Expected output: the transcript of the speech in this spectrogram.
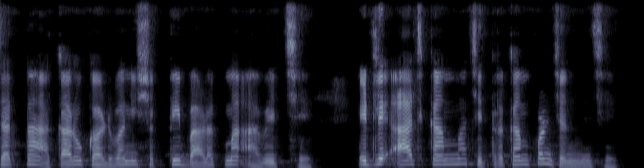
જાતના આકારો કાઢવાની શક્તિ બાળકમાં આવે જ છે. એટલે આ જ કામમાં ચિત્રકામ પણ જન્મે છે.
